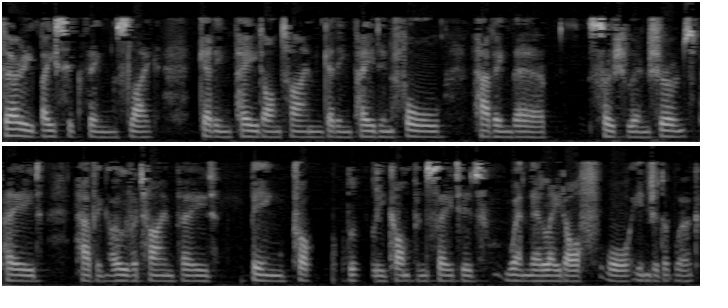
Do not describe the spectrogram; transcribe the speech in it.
very basic things like getting paid on time, getting paid in full, having their social insurance paid, having overtime paid, being properly compensated when they're laid off or injured at work.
